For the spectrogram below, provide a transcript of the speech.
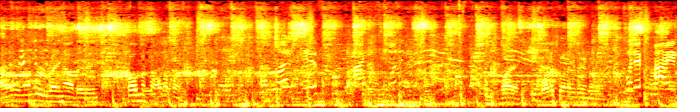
I need your number right now, baby. Call my phone, my phone. What if I don't want it? Why? Don't want to give me your number? What if I'm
